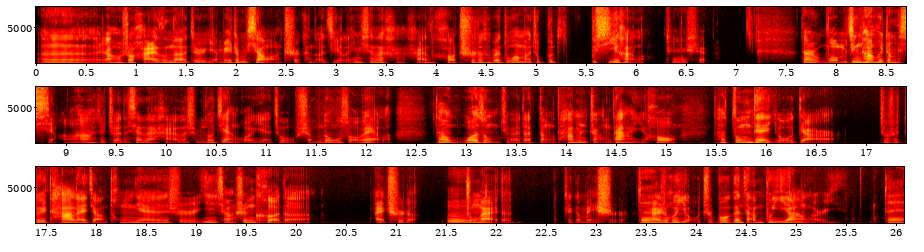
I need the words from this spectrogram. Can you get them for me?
嗯，然后说孩子呢，就是也没这么向往吃肯德基了，因为现在孩孩子好吃的特别多嘛，就不不稀罕了。真是，但是我们经常会这么想哈、就觉得现在孩子什么都见过，也就什么都无所谓了。但我总觉得等他们长大以后，他总得有点儿，就是对他来讲，童年是印象深刻的、爱吃的、嗯，钟爱的这个美食，对还是会有，只不过跟咱们不一样而已。对，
